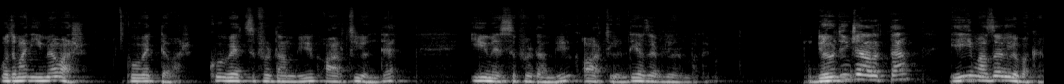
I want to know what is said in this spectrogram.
O zaman ivme var. Kuvvet de var. Kuvvet sıfırdan büyük artı yönde. İvme sıfırdan büyük artı yönde yazabiliyorum bakın. Dördüncü aralıkta eğim azalıyor bakın.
